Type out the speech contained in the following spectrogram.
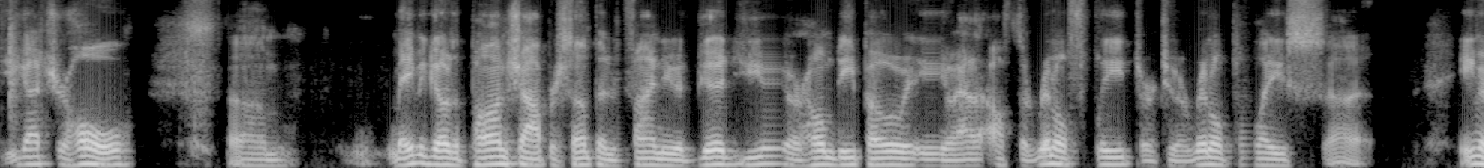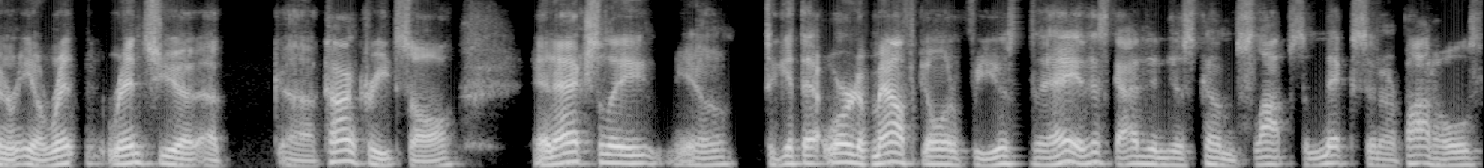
you got your hole. Um, maybe go to the pawn shop or something and find you a good you or Home Depot, you know, off the rental fleet or to a rental place, uh, even, you know, rent, rent you a, a, a, concrete saw and actually, you know, to get that word of mouth going for you, say, hey, this guy didn't just come slop some mix in our potholes.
